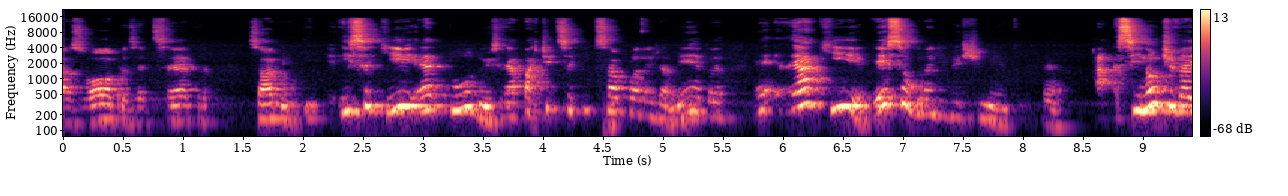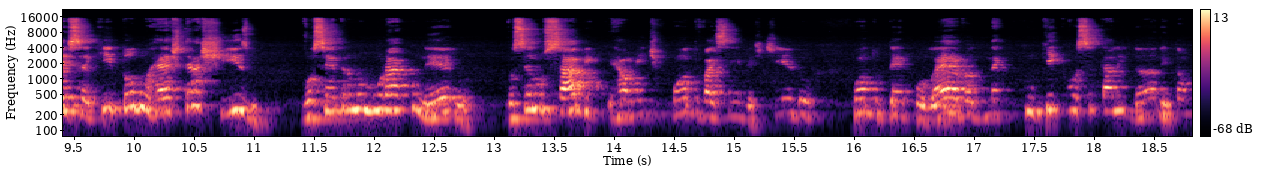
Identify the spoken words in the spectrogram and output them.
as obras, etc. Sabe? Isso aqui é tudo, é a partir disso aqui que sai o planejamento, é, é, é aqui, esse é o grande investimento. É. Se não tiver isso aqui, todo o resto é achismo. Você entra num buraco negro. Você não sabe realmente quanto vai ser investido, quanto tempo leva, né, com o que, que você está lidando. Então,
